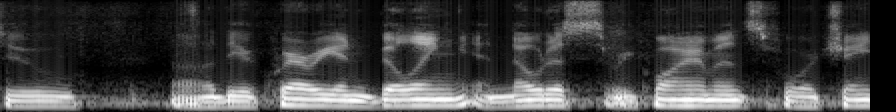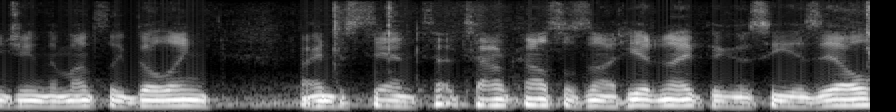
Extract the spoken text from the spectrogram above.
to uh, the Aquarion billing and notice requirements for changing the monthly billing. I understand t- town counsel's not here tonight because he is ill.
